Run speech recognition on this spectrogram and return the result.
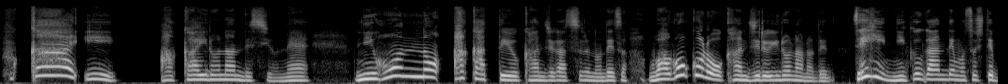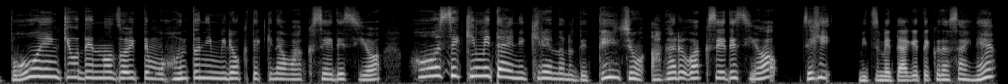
深い赤色なんですよね。日本の赤っていう感じがするので、そ和心を感じる色なので、ぜひ肉眼でも、そして望遠鏡で覗いても本当に魅力的な惑星ですよ。宝石みたいに綺麗なのでテンション上がる惑星ですよ。ぜひ見つめてあげてくださいね。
